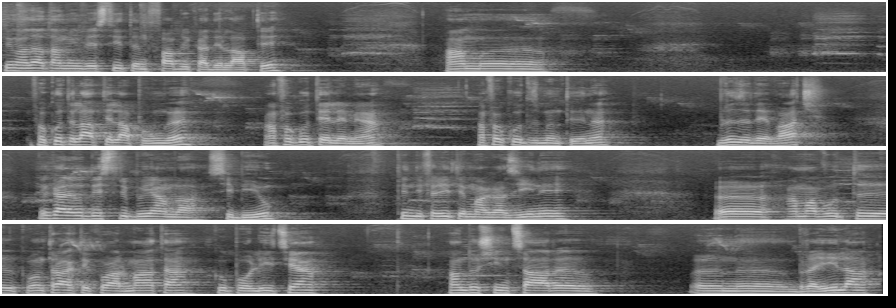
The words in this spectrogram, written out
Prima dată am investit în fabrica de lapte, am uh, făcut lapte la pungă, am făcut LMA, am făcut smântână, brânză de vaci, pe care o distribuiam la Sibiu, prin diferite magazine. Uh, am avut uh, contracte cu armata, cu poliția, am dus și în țară, în uh, Brăila,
